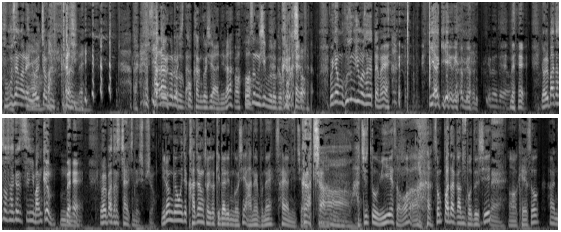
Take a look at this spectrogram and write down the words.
부부 생활의 아, 열정까지. 그렇네. 사랑으로. 극복한 것이 아니라 어허. 호승심으로 극복해야 그렇죠. 돼. 왜냐면 호승심을 사귀었다며. 이야기에 의하면. 그러네요. 네. 열받아서 사귀었으니만큼, 음. 네. 열받아서 잘 지내십시오. 이런 경우 이제 가장 저희가 기다리는 것이 아내분의 사연이죠. 그렇죠. 아 주 또 위에서 아, 손바닥 안 보듯이 네. 어, 계속 한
